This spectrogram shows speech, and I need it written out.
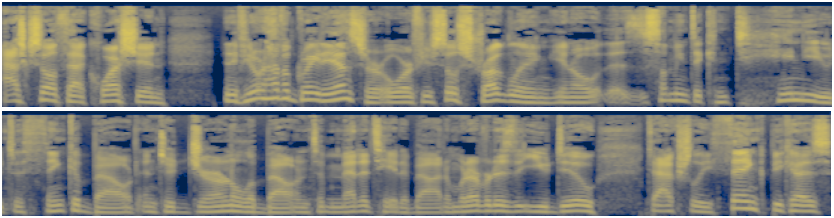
Ask yourself that question. And if you don't have a great answer, or if you're still struggling, you know, something to continue to think about and to journal about and to meditate about and whatever it is that you do to actually think because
